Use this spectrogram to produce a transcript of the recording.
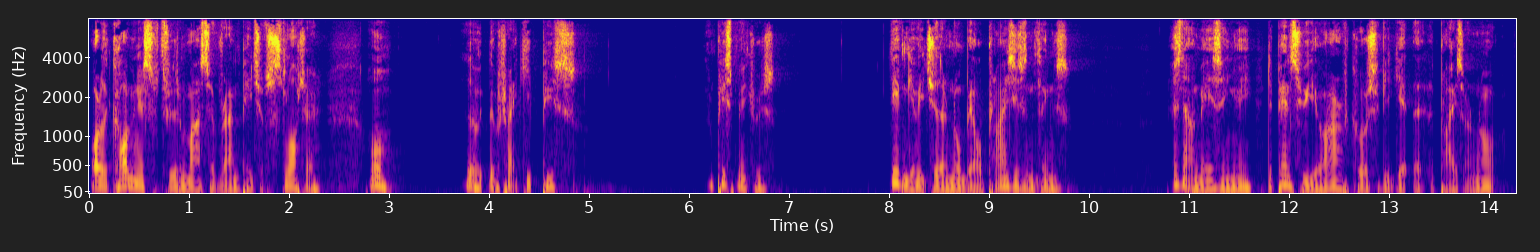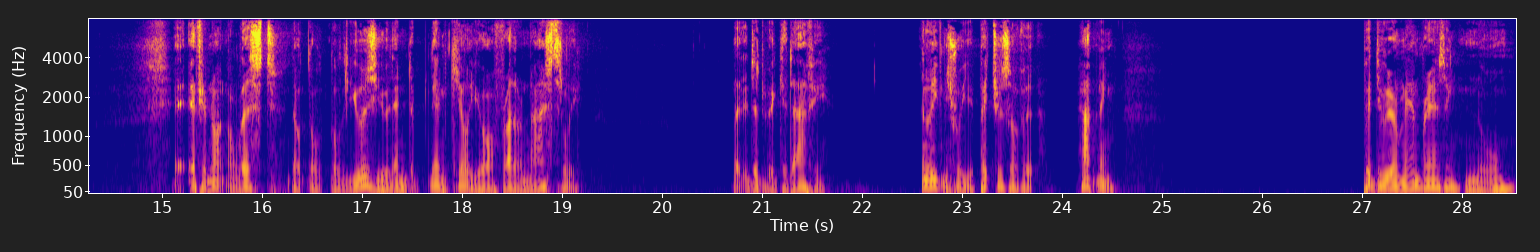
Or the communists through their massive rampage of slaughter. Oh, they, they were trying to keep peace. They're peacemakers. They even give each other Nobel Prizes and things. Isn't that amazing, eh? Depends who you are, of course, if you get the, the prize or not. If you're not on the list, they'll, they'll, they'll, use you, then, then kill you off rather nastily, like they did with Gaddafi. And they'll even show you pictures of it happening. But do we remember anything? No.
